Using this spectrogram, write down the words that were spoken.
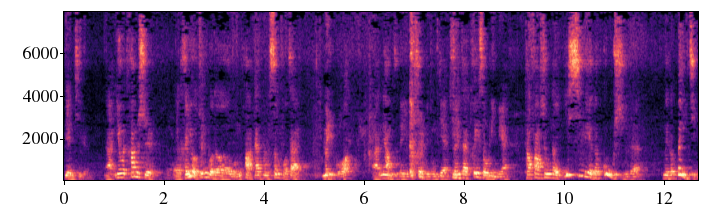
编辑人啊，因为他们是呃很有中国的文化，但他们生活在美国啊那样子的一个社会中间，所以在推手里面，它发生的一系列的故事的。那个背景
